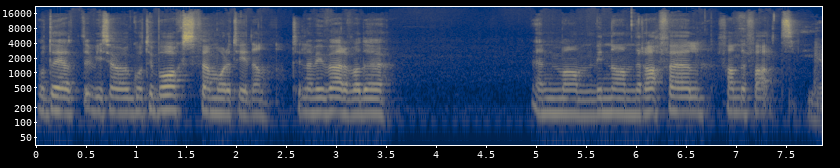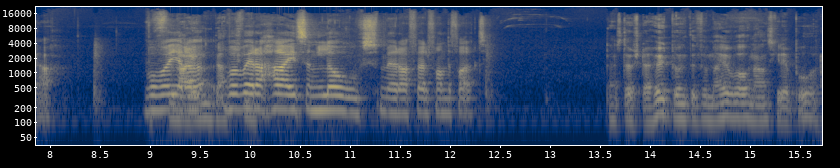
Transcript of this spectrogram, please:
och det är att vi ska gå tillbaks fem år i tiden. Till när vi värvade en man vid namn Rafael van der Fart. Ja. Vad var, era, vad var era highs and lows med Rafael van der Fart? Den största höjdpunkten för mig var när han skrev på.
